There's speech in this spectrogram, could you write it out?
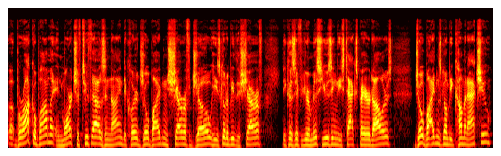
uh, Barack Obama in March of 2009 declared Joe Biden Sheriff Joe? He's going to be the sheriff because if you're misusing these taxpayer dollars, Joe Biden's going to be coming at you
